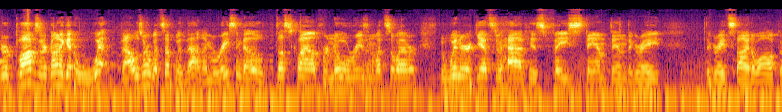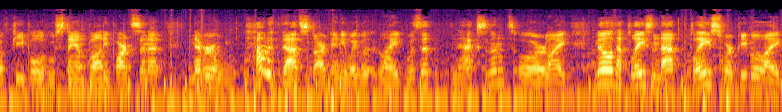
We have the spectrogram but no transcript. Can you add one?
Your boxes are gonna get wet, Bowser. What's up with that? I'm racing that little dust cloud for no reason whatsoever. The winner gets to have his face stamped in the great, the great sidewalk of people who stamp body parts in it. Never. How did that start anyway? Like, was it an accident or like, no, that place and that place where people like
